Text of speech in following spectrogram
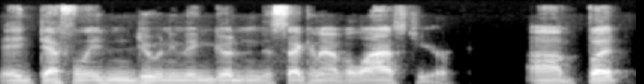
they definitely didn't do anything good in the second half of last year. Uh, but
